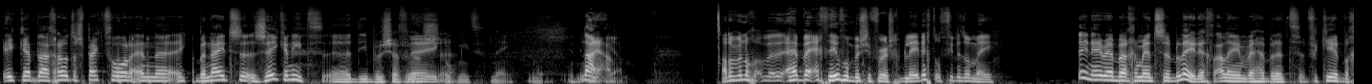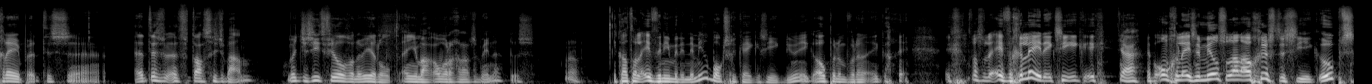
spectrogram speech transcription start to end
ik heb daar groot respect voor en eh, ik benijd ze zeker niet, eh, die buschauffeurs. Nee, ik eh. ook niet. Nee, nee. Nou ja. Hadden we nog, we- hebben we echt heel veel buschauffeurs gebeledigd of viel het wel mee? Nee, nee, we hebben geen mensen beledigd. Alleen we hebben het verkeerd begrepen. Het is, het is een fantastische baan. Want je ziet veel van de wereld en je mag overal naar binnen. Dus Ik had al even niet meer in de mailbox gekeken, zie ik nu. Ik open hem voor een... Ik, het was wel even geleden. Ik, zie, ik, ik ja, heb ongelezen mails van augustus, zie ik. Oeps.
